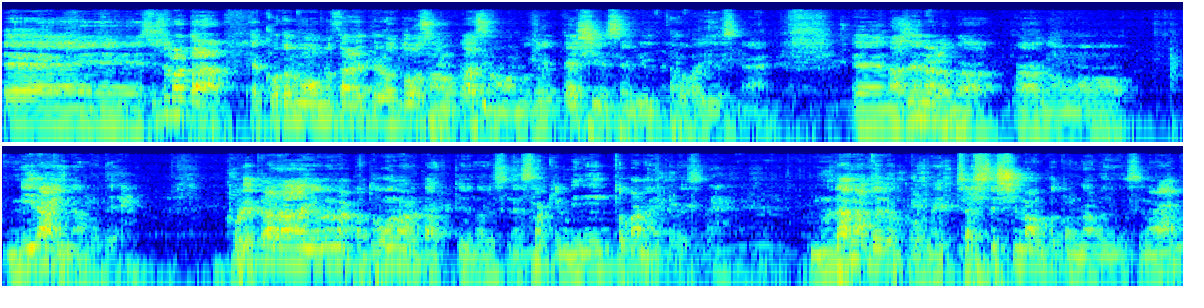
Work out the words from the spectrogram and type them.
えー、そしてまた子供を持たれてるお父さんお母さんはもう絶対深センで行った方がいいですね、えー、なぜならば、あの、未来なのでこれから世の中どうなるかっていうのをですねさっき見に行っとかないとですね無駄な努力をめっちゃしてしまうことになるんですね。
